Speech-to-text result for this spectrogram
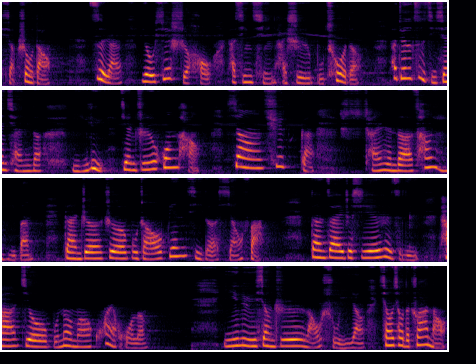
享受到。自然，有些时候他心情还是不错的。他觉得自己先前的疑虑简直荒唐，像驱赶缠人的苍蝇一般，赶着这不着边际的想法。但在这些日子里，他就不那么快活了。疑虑像只老鼠一样，悄悄地抓挠、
